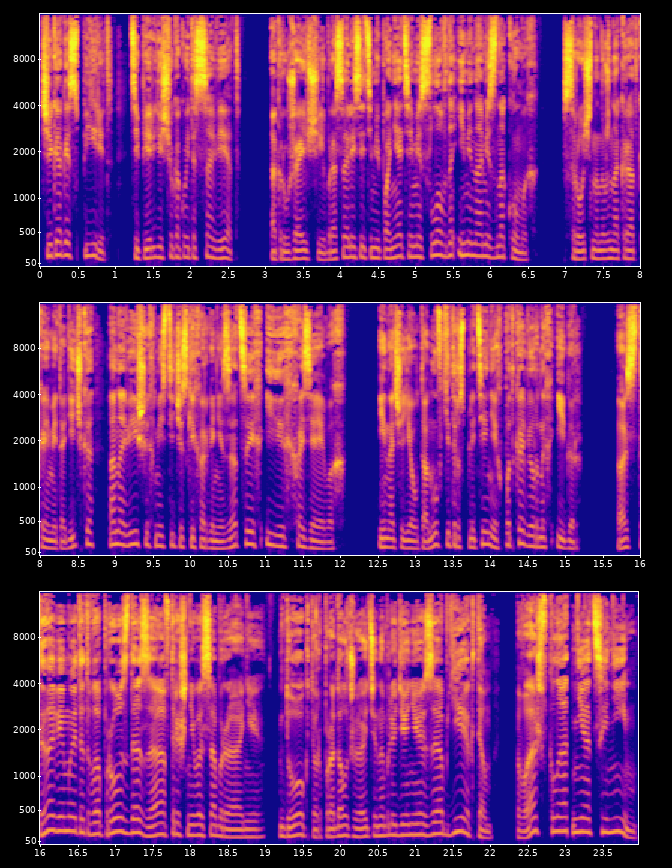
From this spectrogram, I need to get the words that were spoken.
Чикаго Спирит, теперь еще какой-то совет. Окружающие бросались этими понятиями словно именами знакомых. Срочно нужна краткая методичка о новейших мистических организациях и их хозяевах. Иначе я утону в хитросплетениях подковерных игр. Оставим этот вопрос до завтрашнего собрания. Доктор, продолжайте наблюдение за объектом. Ваш вклад неоценим.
